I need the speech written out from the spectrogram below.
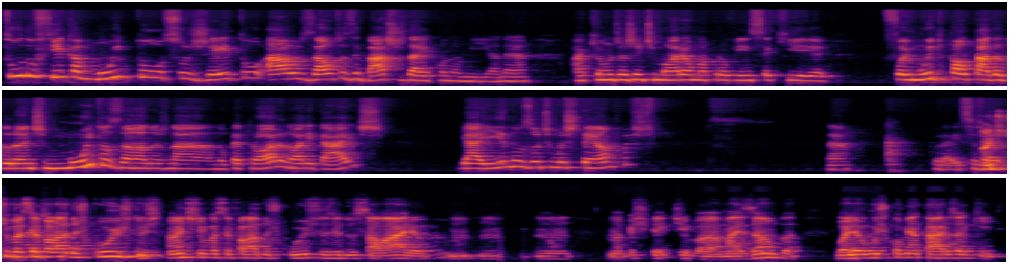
tudo fica muito sujeito aos altos e baixos da economia, né? Aqui onde a gente mora é uma província que foi muito pautada durante muitos anos na, no petróleo, no óleo e gás, e aí, nos últimos tempos, né? Por aí você antes de você falar dos custos, antes de você falar dos custos e do salário, numa perspectiva mais ampla, vou ler alguns comentários aqui.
